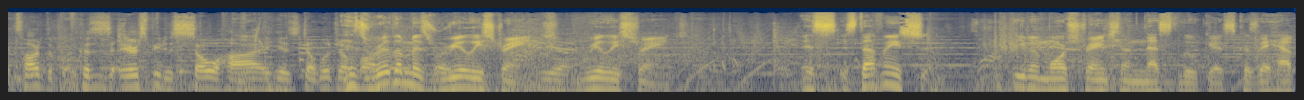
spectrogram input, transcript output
it's hard to play because his airspeed is so high. He has double jump. His rhythm is like- really strange. Yeah. Really strange. It's it's definitely even more strange than Ness Lucas because they have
